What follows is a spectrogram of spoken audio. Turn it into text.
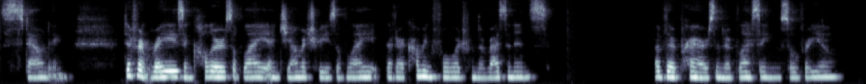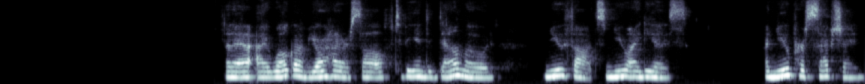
It's astounding. Different rays and colors of light and geometries of light that are coming forward from the resonance of their prayers and their blessings over you. And I, I welcome your higher self to begin to download new thoughts, new ideas, a new perception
